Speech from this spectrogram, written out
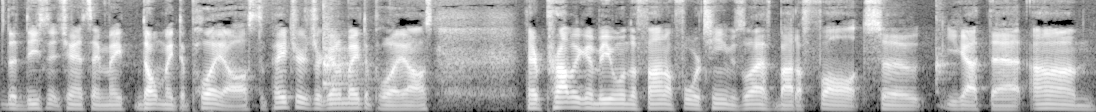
the decent chance they make don't make the playoffs. The Patriots are going to make the playoffs. They're probably going to be one of the final four teams left by default. So you got that. Um,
